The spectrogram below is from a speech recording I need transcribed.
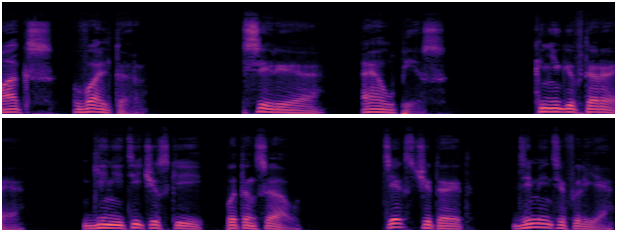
Макс Вальтер. Серия «Элпис». Книга вторая. Генетический потенциал. Текст читает Дементьев Илья.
